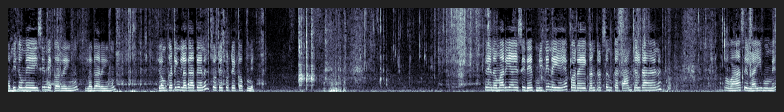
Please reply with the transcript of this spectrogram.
अभी तो मैं इसी में कर रही हूँ, लगा रही हूँ। जो हम कटिंग लगाते हैं ना छोटे छोटे कप में। फ्रेंड हमारे यहाँ ऐसी रेत मिलती नहीं है, पर कंस्ट्रक्शन का काम चल रहा है ना। तो वहाँ से लाई हूँ मैं।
